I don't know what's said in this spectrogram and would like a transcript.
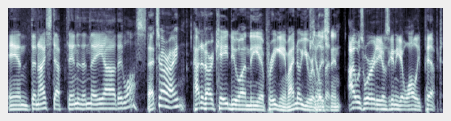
and then I stepped in, and then they uh, they lost. That's all right. How did RK do on the uh, pregame? I know you were Killed it. listening. I was worried he was going to get Wally pipped.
